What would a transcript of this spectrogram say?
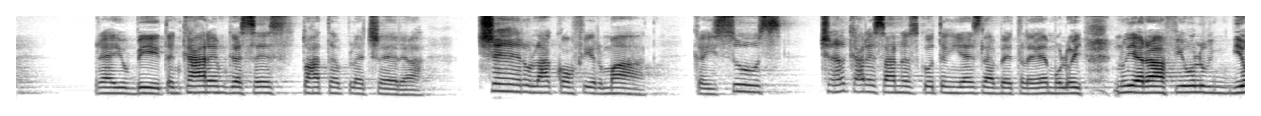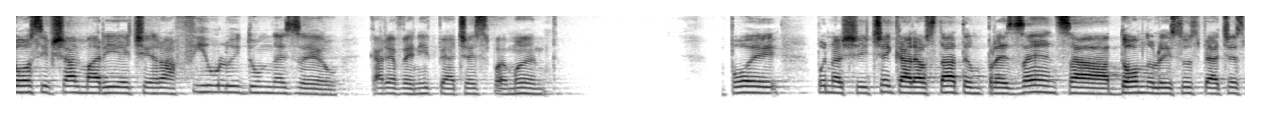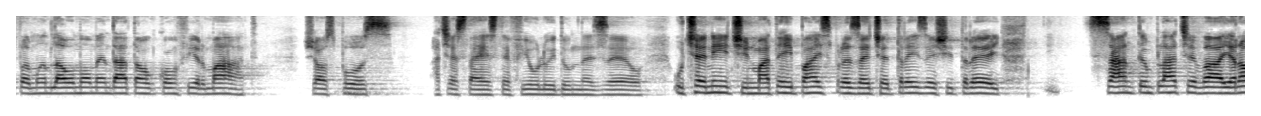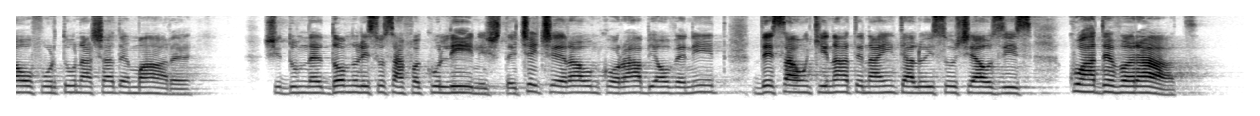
prea iubit, în care îmi găsesc toată plăcerea. Cerul a confirmat că Isus cel care s-a născut în Iesla Betleemului nu era fiul lui Iosif și al Mariei, ci era fiul lui Dumnezeu care a venit pe acest pământ. Apoi, până și cei care au stat în prezența Domnului Isus pe acest pământ, la un moment dat au confirmat și au spus, acesta este Fiul lui Dumnezeu. Ucenici în Matei 14, 33, s-a întâmplat ceva, era o furtună așa de mare și Domnul Iisus a făcut liniște. Cei ce erau în corabie au venit, de s-au închinat înaintea lui Iisus și au zis, cu adevărat,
